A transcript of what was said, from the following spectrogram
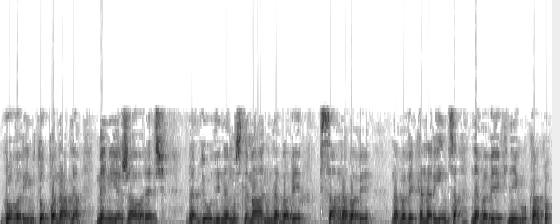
Govorim i to ponavljam, meni je žao reći da ljudi nemuslimani nabave psa, nabave, nabave kanarinca, nabave knjigu kako,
